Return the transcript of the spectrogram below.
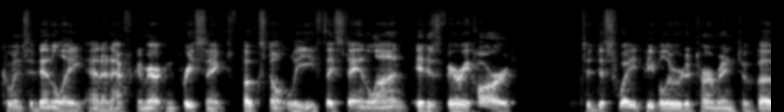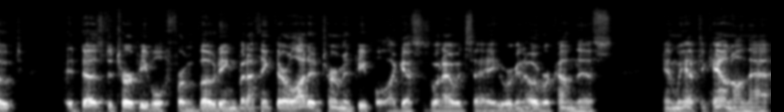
coincidentally at an African American precinct, folks don't leave, they stay in line. It is very hard to dissuade people who are determined to vote. It does deter people from voting, but I think there are a lot of determined people, I guess is what I would say, who are going to overcome this and we have to count on that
